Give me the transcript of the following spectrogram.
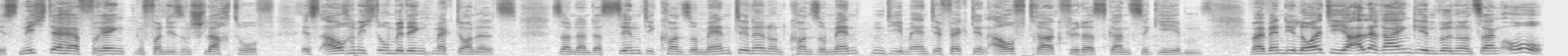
ist nicht der Herr Franken von diesem Schlachthof, ist auch nicht unbedingt McDonald's, sondern das sind die Konsumentinnen und Konsumenten, die im Endeffekt den Auftrag für das Ganze geben. Weil wenn die Leute hier alle reingehen würden und sagen, oh,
